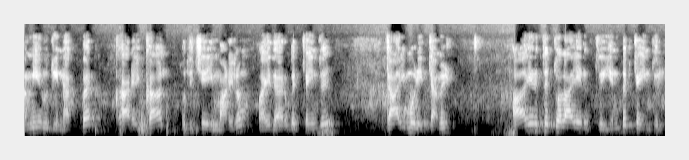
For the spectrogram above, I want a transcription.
அமீருதீன் அக்பர். காரைக்கால் புதுச்சேரி மாநிலம் வயது அறுபத்தைந்து. தாய்மொழி தமிழ் ஆயிரத்தி தொள்ளாயிரத்து எண்பத்தி ஐந்தில்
